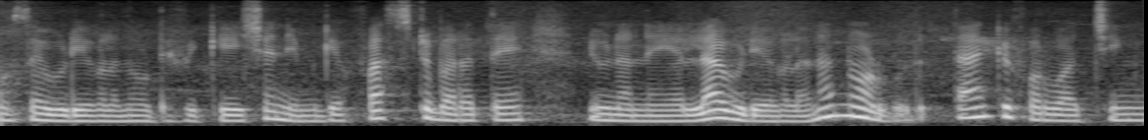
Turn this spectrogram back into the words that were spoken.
ಹೊಸ ವಿಡಿಯೋಗಳ ನೋಟಿಫಿಕೇಷನ್ ನಿಮಗೆ ಫಸ್ಟ್ ಬರುತ್ತೆ. ನೀವು ನನ್ನ ಎಲ್ಲ ವಿಡಿಯೋಗಳನ್ನು ನೋಡ್ಬೋದು. ಥ್ಯಾಂಕ್ ಯು ಫಾರ್ ವಾಚಿಂಗ್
